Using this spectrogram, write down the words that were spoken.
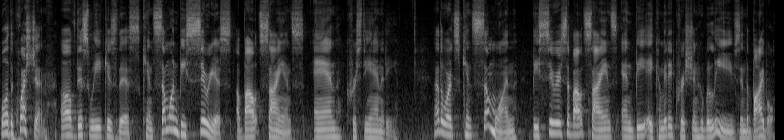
Well, the question of this week is this Can someone be serious about science and Christianity? In other words, can someone be serious about science and be a committed Christian who believes in the Bible?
